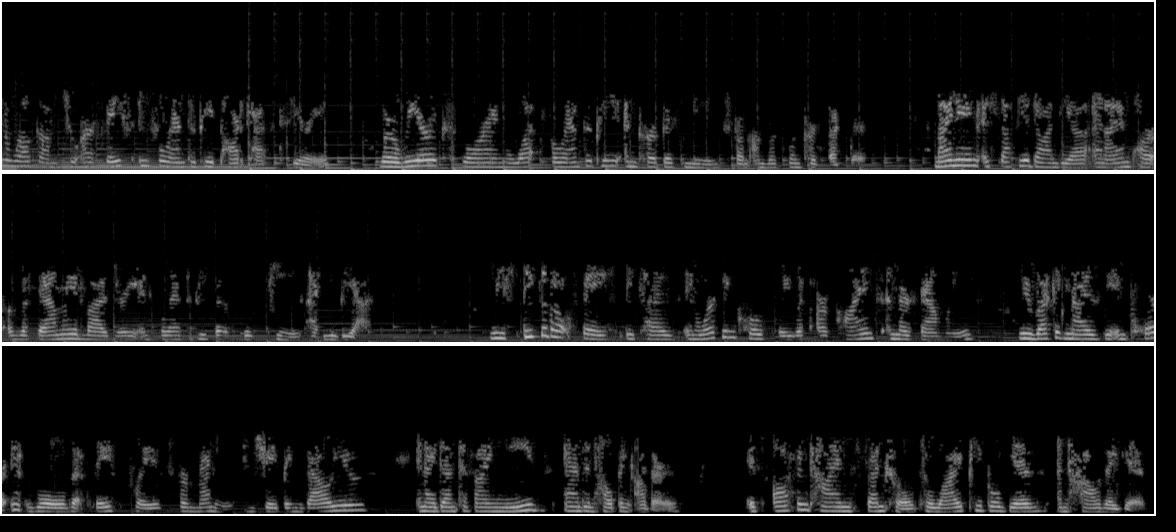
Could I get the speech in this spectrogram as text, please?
and welcome to our Faith in Philanthropy podcast series, where we are exploring what philanthropy and purpose means from a Muslim perspective. My name is Safia Dandia, and I am part of the Family Advisory and Philanthropy Services team at UBS. We speak about faith because in working closely with our clients and their families, we recognize the important role that faith plays for many in shaping values, in identifying needs, and in helping others. It's oftentimes central to why people give and how they give.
